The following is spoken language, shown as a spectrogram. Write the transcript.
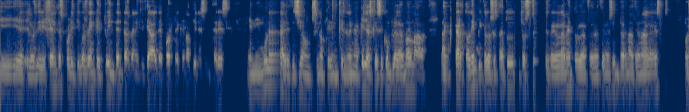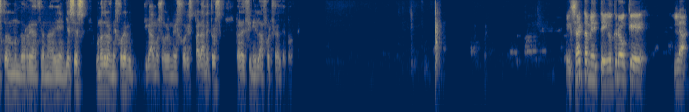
y eh, los dirigentes políticos ven que tú intentas beneficiar al deporte, que no tienes interés en ninguna decisión, sino que en, aquellas que se cumple la norma, la Carta Olímpica, los estatutos y reglamentos de las federaciones internacionales, pues todo el mundo reacciona bien. Y ese es uno de los mejores, digamos, los mejores parámetros para definir la fuerza del deporte. Exactamente, yo creo que la,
